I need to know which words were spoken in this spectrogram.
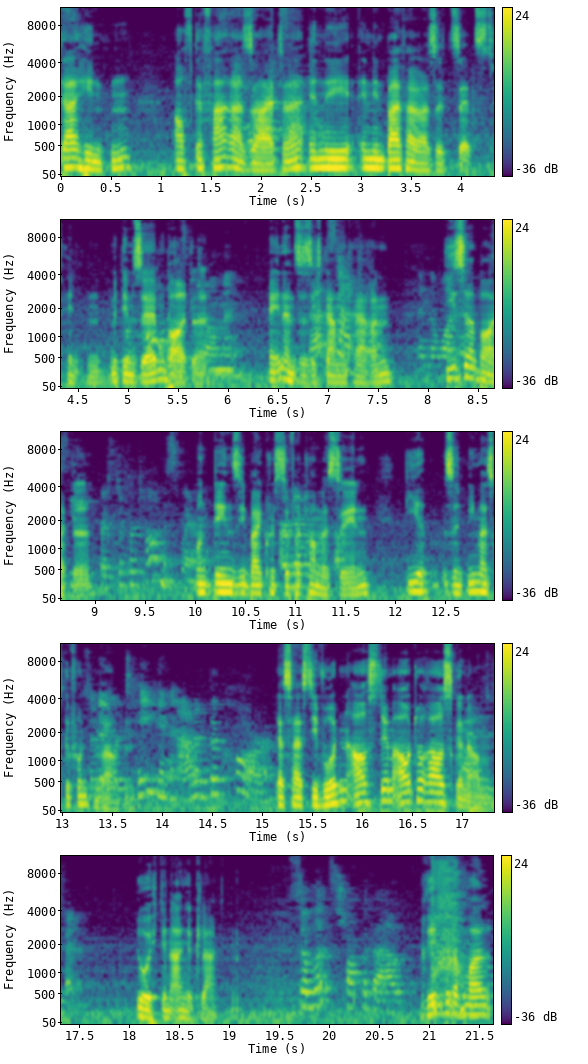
da hinten auf der Fahrerseite in, die, in den Beifahrersitz setzt, hinten, mit demselben Beutel. Erinnern Sie sich, Damen und Herren, dieser Beutel und den Sie bei Christopher Thomas sehen, die sind niemals gefunden worden. Das heißt, sie wurden aus dem Auto rausgenommen durch den Angeklagten. Reden wir doch mal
